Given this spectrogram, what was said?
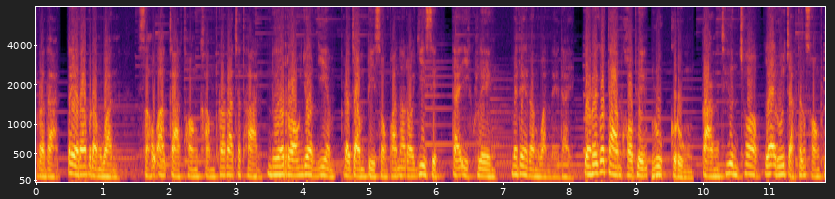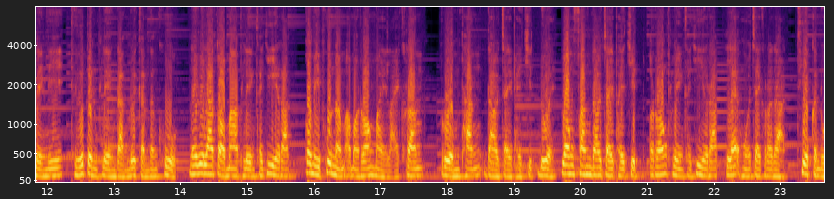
กระดาษได้รับรางวัล เสาอากาศทองคำพระราชทาน เนื้อร้องยอดเยี่ยม ประจำปี 2520 แต่อีกเพลงไม่ได้รางวัลใดๆ อย่างไรก็ตามคอเพลงลูกกรุง ต่างชื่นชอบ และรู้จักทั้งสองเพลงนี้ ถือเป็นเพลงดังด้วยกันทั้งคู่ ในเวลาต่อมาเพลงขยี้รัก ก็มีผู้นำเอามาร้องใหม่หลายครั้ง รวมทั้งดาวใจภัยจิตด้วย ลองฟังดาวใจภัยจิต ร้องเพลงขยี้รัก และหัวใจกระดาษเทียบกันดู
